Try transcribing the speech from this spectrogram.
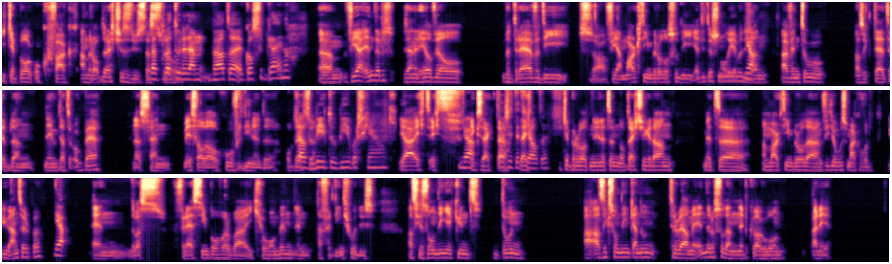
ik heb ook, ook vaak andere opdrachtjes, dus dat Wat, is wel... wat doe je dan buiten Gossip Guy nog? Ehm, via Ender zijn er heel veel bedrijven die zo, via marketingbureaus of zo, die editors nodig hebben. Dus Ja. dan af en toe, als ik tijd heb, dan neem ik dat er ook bij. En dat zijn meestal wel goed verdienende Dat opdrachten. is B2B waarschijnlijk. Ja, echt, echt Ja, exact. Daar dat. zit het Dat- geld, hè. Ik heb bijvoorbeeld nu net een opdrachtje gedaan met eh, een marketingbureau dat een video moest maken voor U Antwerpen. Ja. En dat was vrij simpel voor wat ik gewoon ben. En dat verdient goed. Dus als je zo'n dingen kunt doen... Als ik zo'n ding kan doen, terwijl met Ender of zo, dan heb ik wel gewoon... Allee,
